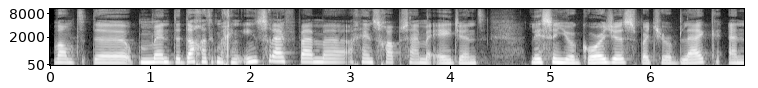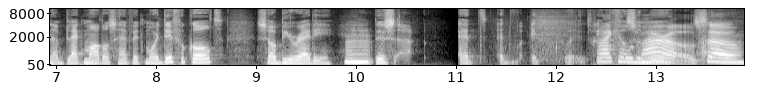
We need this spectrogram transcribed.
want de, op het moment, de dag dat ik me ging inschrijven bij mijn agentschap, zei mijn agent: Listen, you're gorgeous, but you're black. And black models have it more difficult, so be ready. Mhm. Dus het, het, ik, ik Gelijk heel zwaar ook. Zo.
